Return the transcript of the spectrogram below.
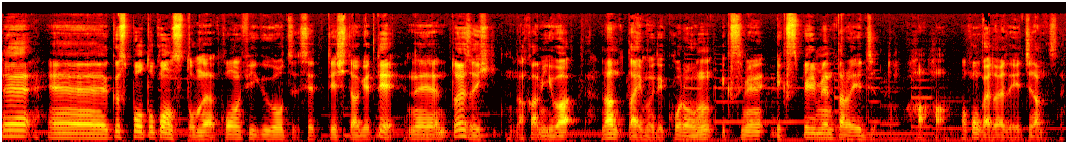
で、えー、 export const の config を設定してあげて、ね、とりあえず中身は runtime でコロン experimental edge と。はは、まあ、今回とりあえずエッジなんですね。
